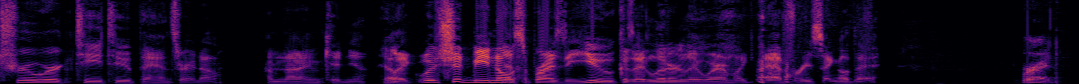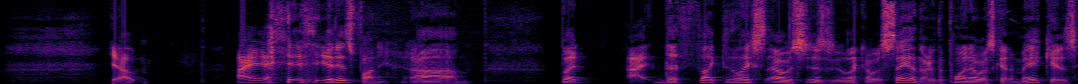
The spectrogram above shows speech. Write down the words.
Truewerk T2 pants right now. I'm not even kidding you. Yep. Like, which should be no Yeah. surprise to you because I literally wear them like every single day. Right. Yep. I it is funny. Um but I the like like I was just like I was saying there, the point I was going to make is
